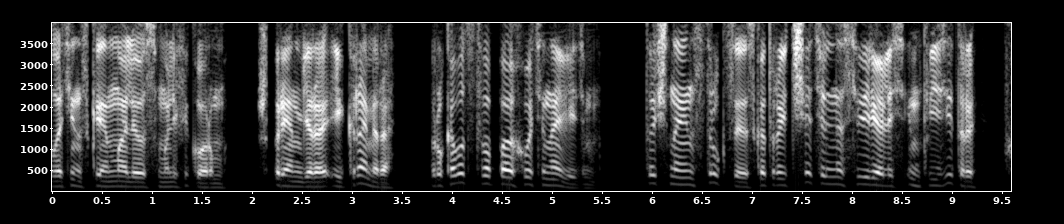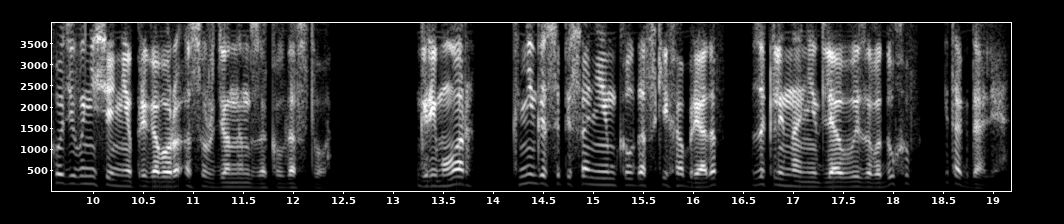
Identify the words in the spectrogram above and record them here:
латинское «malleus maleficorum», Шпренгера и Крамера Руководство по охоте на ведьм. Точная инструкция, с которой тщательно сверялись инквизиторы в ходе вынесения приговора осужденным за колдовство. Гримуар — книга с описанием колдовских обрядов, заклинаний для вызова духов и так далее.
